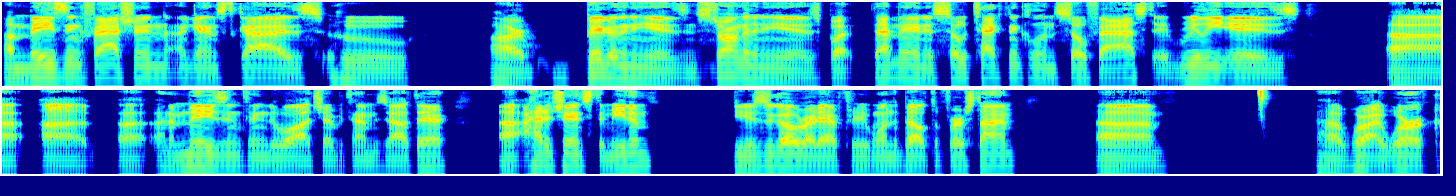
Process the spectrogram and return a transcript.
amazing fashion against guys who are bigger than he is and stronger than he is. But that man is so technical and so fast. It really is uh, uh, uh, an amazing thing to watch every time he's out there. Uh, I had a chance to meet him years ago, right after he won the belt the first time. Um, uh, where I work,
